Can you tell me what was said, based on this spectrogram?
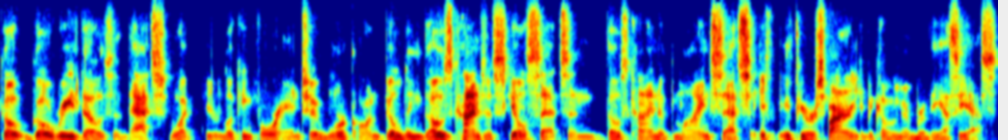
go go read those and that's what you're looking for and to work on building those kinds of skill sets and those kind of mindsets if, if you're aspiring to become a member of the SES.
